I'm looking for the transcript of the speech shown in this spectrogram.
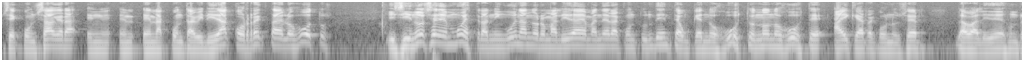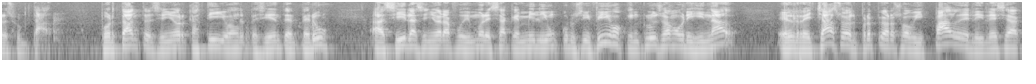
se consagra en, en- la contabilidad correcta de los votos. Y si no se demuestra ninguna normalidad de manera contundente, aunque nos guste o no nos guste, hay que reconocer la validez de un resultado. Por tanto, el señor Castillo es el presidente del Perú. Así la señora Fujimori saca mil y un crucifijos que incluso han originado el rechazo del propio arzobispado y de la iglesia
